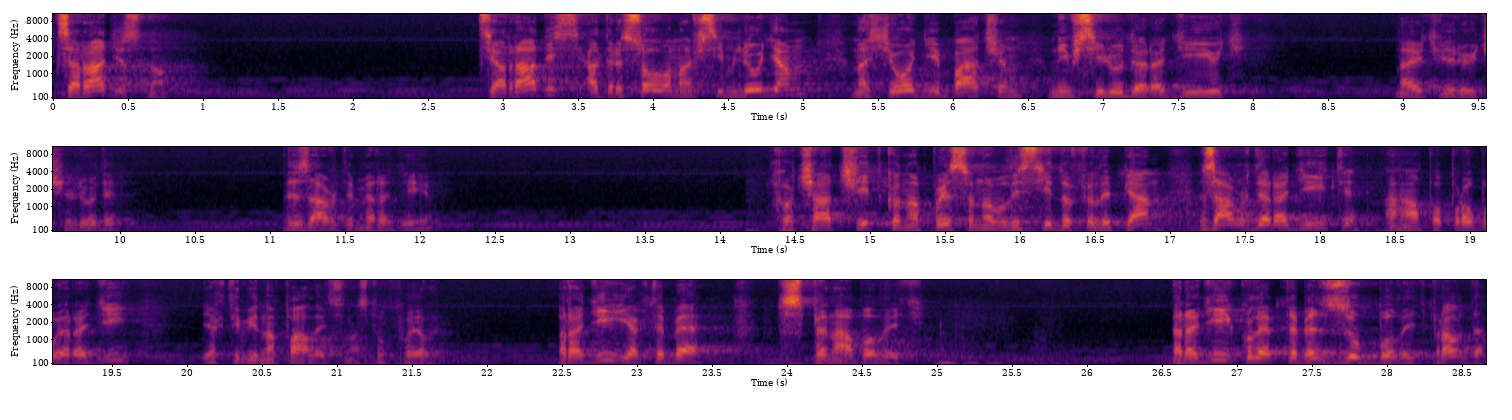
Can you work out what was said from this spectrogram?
Це радісно. Ця радість адресована всім людям. На сьогодні бачимо, не всі люди радіють, навіть віруючі люди. Не завжди ми радіємо. Хоча чітко написано в листі до Филип'ян, завжди радійте. Ага, попробуй радій, як тобі на палець наступили. Радій, як тебе спина болить. Радій, коли в тебе зуб болить, правда?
